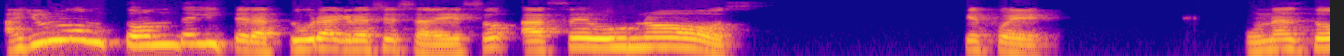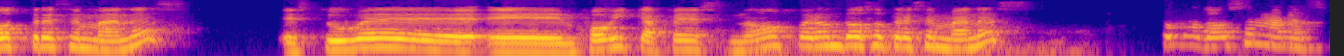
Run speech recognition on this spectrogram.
Hay un montón de literatura gracias a eso. Hace unos, ¿qué fue? Unas dos, tres semanas estuve en Fobi Cafés, ¿no? ¿Fueron dos o tres semanas? Como dos semanas.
